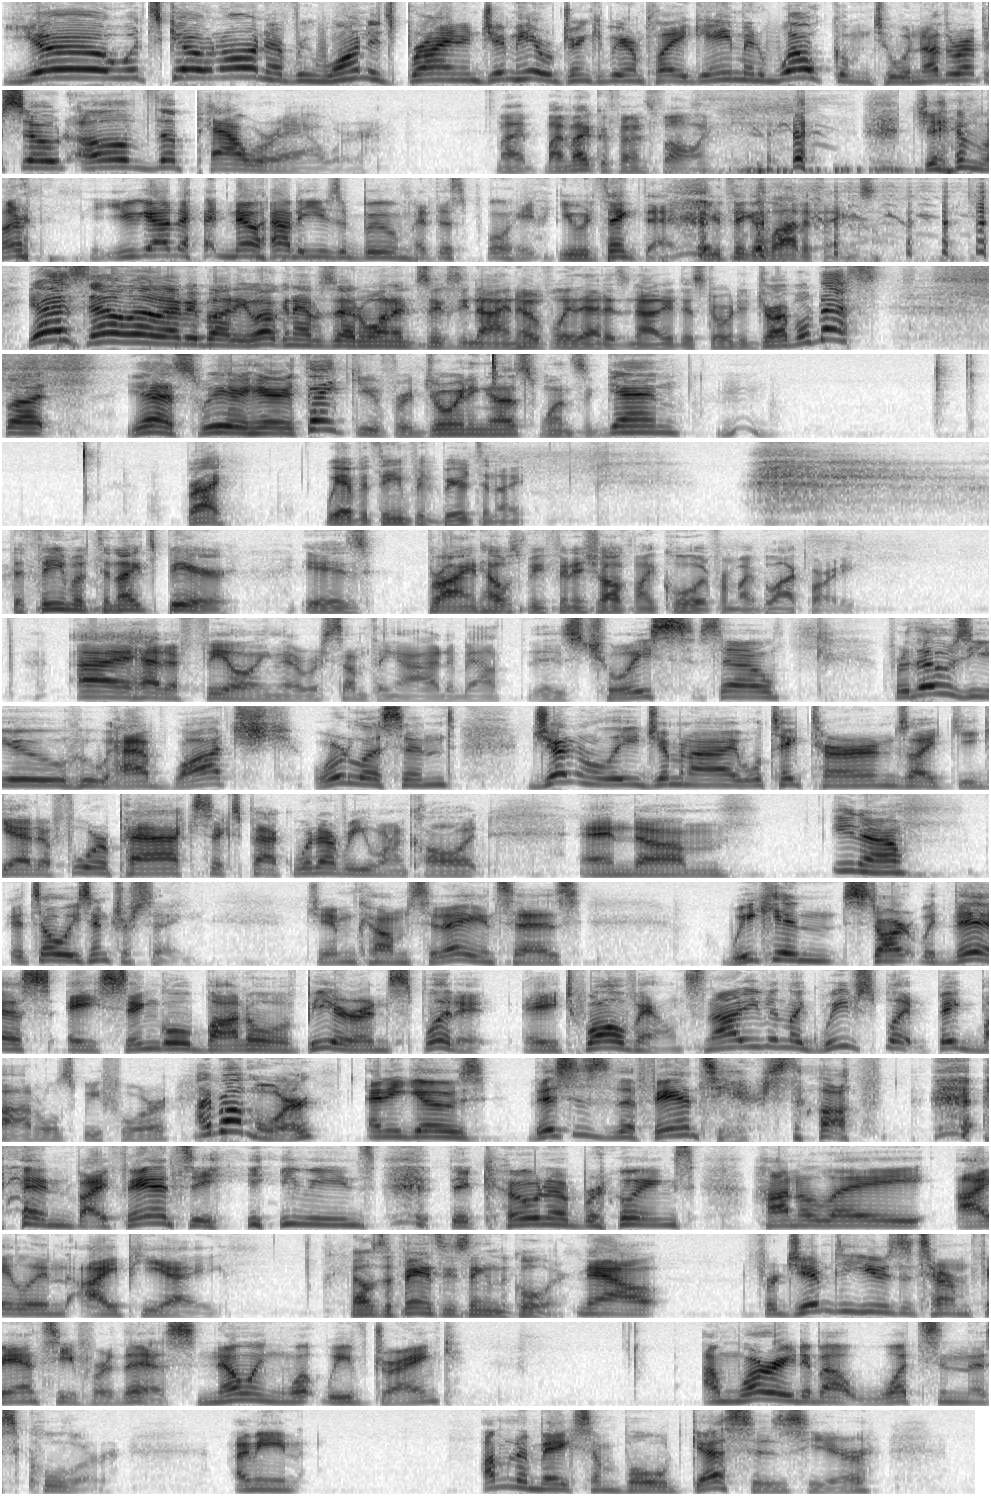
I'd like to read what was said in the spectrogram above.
Yo, what's going on, everyone? It's Brian and Jim here. We're drinking beer and play a game, and welcome to another episode of the Power Hour. My my microphone's falling. Jim, learn you gotta know how to use a boom at this point. You would think that. You'd think a lot of things. yes, hello everybody. Welcome to episode 169. Hopefully that is not a distorted jarbled mess. But yes, we are here. Thank you for joining us once again. Mm. Bry, we have a theme for the beer tonight. The theme of tonight's beer is Brian helps me finish off my cooler for my block party. I had a feeling there was something odd about his choice. So, for those of you who have watched or listened, generally Jim and I will take turns. Like you get a four pack, six pack, whatever you want to call it, and um, you know, it's always interesting. Jim comes today and says, "We can start with this, a single bottle of beer, and split it, a 12 ounce. Not even like we've split big bottles before." I brought more. and he goes, "This is the fancier stuff." And by fancy, he means the Kona Brewing's Hanalei Island IPA. That was the fanciest thing in the cooler. Now, for Jim to use the term fancy for this, knowing what we've drank, I'm worried about what's in this cooler. I mean, I'm going to make some bold guesses here.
